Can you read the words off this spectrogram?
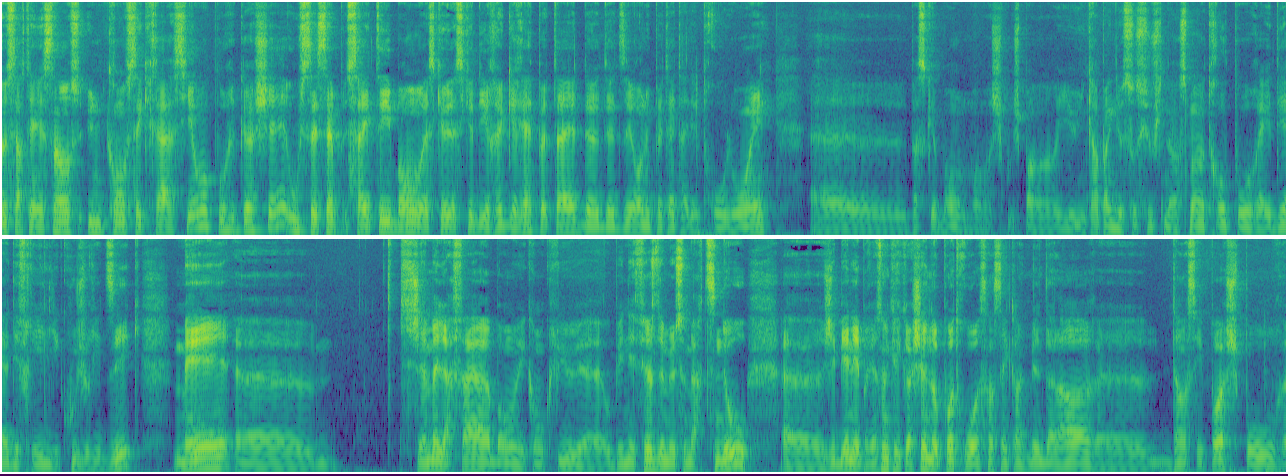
un certain sens une consécration pour Ricochet ou ça, a été, bon, est-ce qu'il est y a des regrets peut-être de, dire on est peut-être allé trop loin euh, parce que bon, je, pense il y a eu une campagne de sociofinancement entre autres pour aider à défrayer les coûts juridiques, mais euh, si jamais l'affaire bon, est conclue euh, au bénéfice de M. Martineau, j'ai bien l'impression que Ricochet n'a pas 350 000 dans ses poches pour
